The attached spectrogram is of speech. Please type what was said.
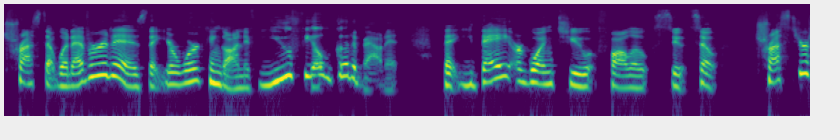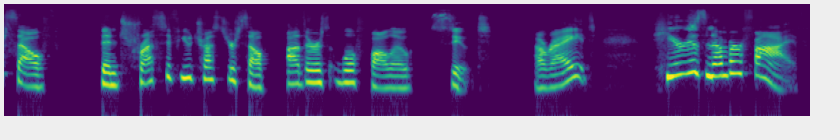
trust that whatever it is that you're working on, if you feel good about it, that they are going to follow suit. So trust yourself, then trust if you trust yourself, others will follow suit. All right. Here is number five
